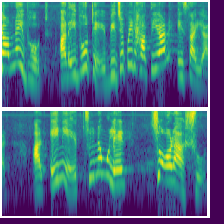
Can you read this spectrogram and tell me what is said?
সামনেই ভোট, আর এই ভোটে বিজেপির হাতিয়ার এসআইআর, আর এই নিয়ে তৃণমূলের চড়া সুর।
